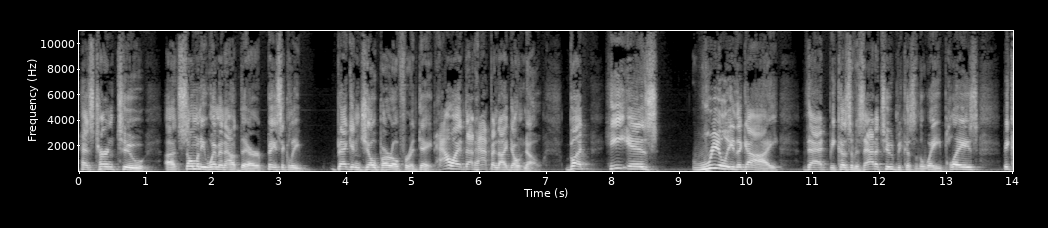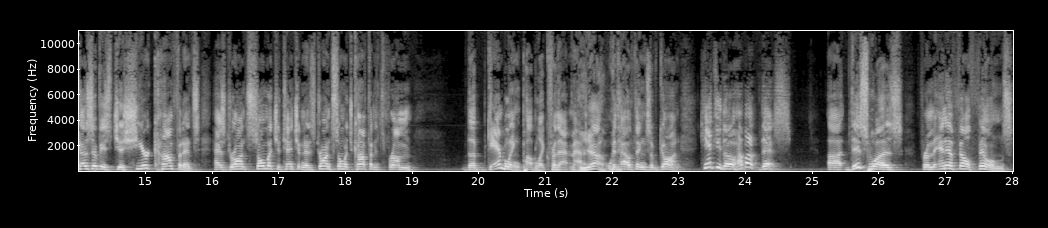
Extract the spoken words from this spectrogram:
has turned to uh, so many women out there basically begging Joe Burrow for a date. How I, that happened, I don't know. But he is really the guy that, because of his attitude, because of the way he plays, because of his just sheer confidence, has drawn so much attention and has drawn so much confidence from the gambling public, for that matter. Yeah. With how things have gone. Canty, though, how about this? Uh, this was from NFL Films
